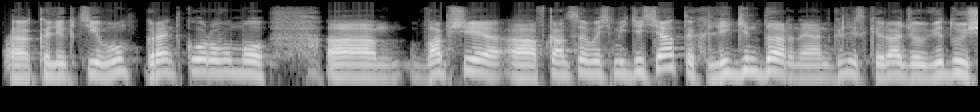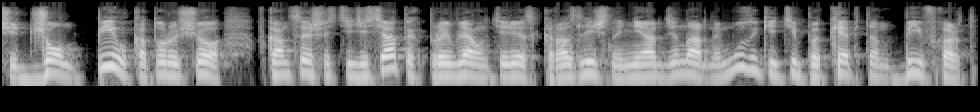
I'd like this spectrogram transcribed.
коллективу грайндкоровому. А, вообще, а, в конце 80-х легендарный английский радиоведущий Джон Пил, который еще в конце 60-х проявлял интерес к различной неординарной музыке, типа Captain Beefheart,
